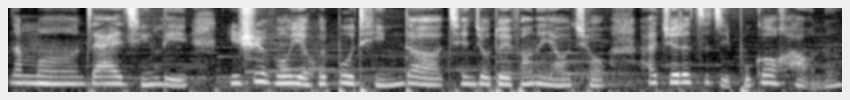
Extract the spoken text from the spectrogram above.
那么，在爱情里，你是否也会不停地迁就对方的要求，还觉得自己不够好呢？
